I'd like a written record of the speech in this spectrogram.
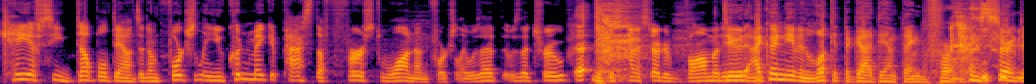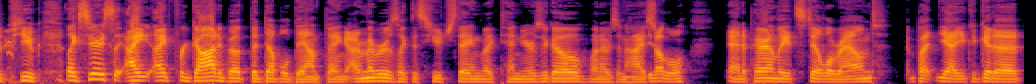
KFC double downs, and unfortunately, you couldn't make it past the first one. Unfortunately, was that was that true? You just kind of started vomiting. Dude, I couldn't even look at the goddamn thing before I started to puke. Like seriously, I, I forgot about the double down thing. I remember it was like this huge thing like ten years ago when I was in high Yep. school, and apparently it's still around. But yeah, you could get a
